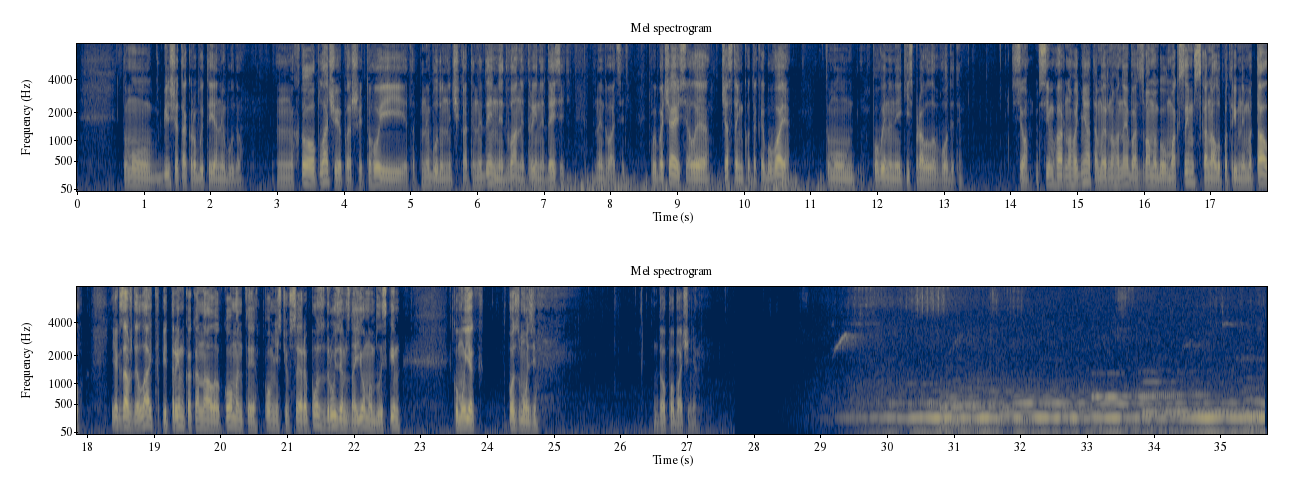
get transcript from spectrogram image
Тому більше так робити я не буду. Хто оплачує перший, того і не буду не чекати ні день, ні два, ні три, ні десять, ні двадцять. Вибачаюсь, але частенько таке буває, тому повинен якісь правила вводити. Все, всім гарного дня та мирного неба. З вами був Максим з каналу Потрібний Метал. Як завжди, лайк, підтримка каналу, коменти, повністю все репост з друзям, знайомим, близьким, кому як по змозі. До побачення.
